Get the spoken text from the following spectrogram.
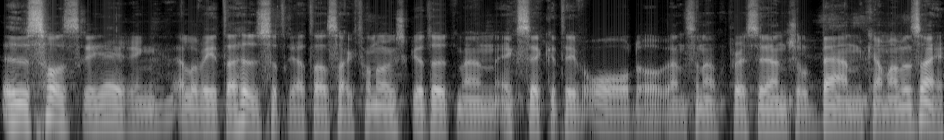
USAs regering, eller Vita huset rättare sagt, har nu gått ut med en executive order, en sån här presidential ban kan man väl säga,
